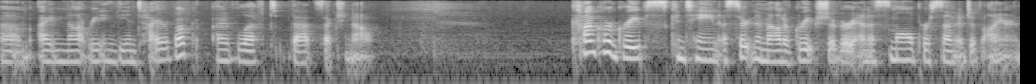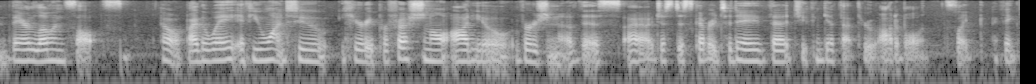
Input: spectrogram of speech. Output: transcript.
Um, I'm not reading the entire book. I've left that section out. Concord grapes contain a certain amount of grape sugar and a small percentage of iron. They are low in salts. Oh, by the way, if you want to hear a professional audio version of this, I just discovered today that you can get that through Audible. It's like, I think,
